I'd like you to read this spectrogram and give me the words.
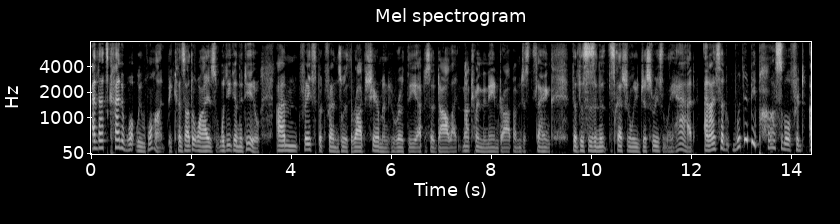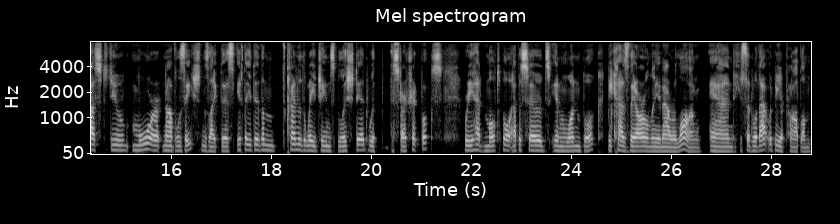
And that's kind of what we want, because otherwise, what are you going to do? I'm Facebook friends with Rob Shearman, who wrote the episode Dalek. Not trying to name drop, I'm just saying that this is a discussion we just recently had. And I said, wouldn't it be possible for us to do more novelizations like this if they did them kind of the way James Blish did with the Star Trek books, where you had multiple episodes in one book because they are only an hour long. And he said, well, that would be a problem.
